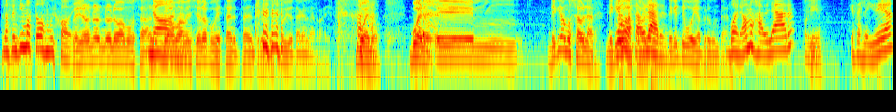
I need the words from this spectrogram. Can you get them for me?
nos sentimos todos muy jóvenes. Pero no, no lo vamos a, no, No, lo vamos a no. mencionar porque está, está dentro del estudio, está acá en la radio. Bueno, bueno, eh, ¿de qué vamos a hablar? ¿De, qué vamos vas a hablar? ¿De qué te voy a preguntar? Bueno, vamos a hablar, porque Sí. esa es la idea.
